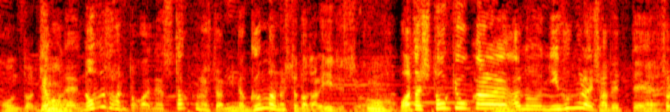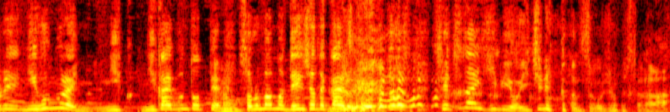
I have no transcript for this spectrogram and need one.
本当でもね、ノブさんとかねスタッフの人はみんな群馬の人だからいいですよ、うん。私東京から、あの2分ぐらい喋って、ええ。それ2分ぐらいに 2, 回分撮って、うん。そのまま電車で帰る 切ない日々を1年間過ごしましたから。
